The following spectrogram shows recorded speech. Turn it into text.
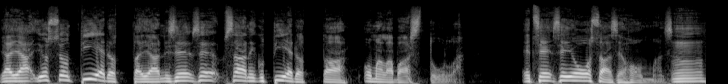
Ja, ja jos se on tiedottaja, niin se, se saa niinku tiedottaa omalla vastuulla. Et se, se ei ole osa se hommansa. mm,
